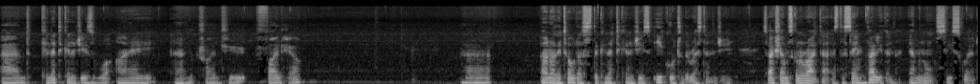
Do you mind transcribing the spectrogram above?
and kinetic energy is what I am trying to find here. Uh, oh no, they told us the kinetic energy is equal to the rest energy. So actually I'm just going to write that as the same value then, m naught c squared.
